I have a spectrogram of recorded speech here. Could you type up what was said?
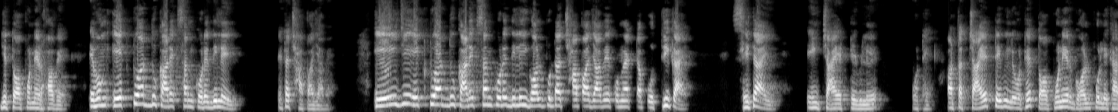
যে তপনের হবে এবং একটু আধটু কারেকশন করে দিলেই এটা ছাপা যাবে। এই যে একটু আধটু কারেকশন করে দিলেই গল্পটা ছাপা যাবে কোনো একটা পত্রিকায়, সেটাই এই চায়ের টেবিলে ওঠে। অর্থাৎ চায়ের টেবিলে ওঠে তপনের গল্প লেখার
